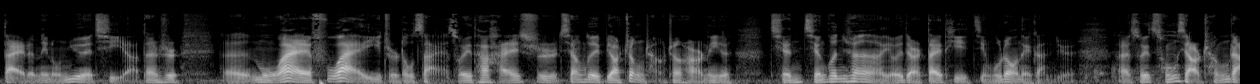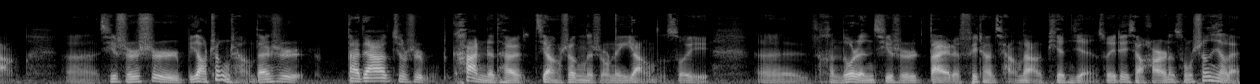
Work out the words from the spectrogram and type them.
带着那种虐气啊。但是，呃，母爱父爱一直都在，所以他还是相对比较正常。正好那个乾乾坤圈啊，有一点代替紧箍咒那感觉，哎，所以从小成长，呃，其实是比较正常。但是大家就是看着他降生的时候那样子，所以，呃，很多人其实带着非常强大的偏见。所以这小孩呢，从生下来。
